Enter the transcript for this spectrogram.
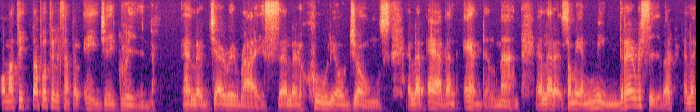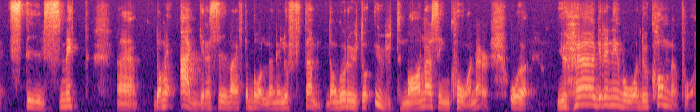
om man tittar på till exempel A.J. Green eller Jerry Rice eller Julio Jones eller även Edelman eller som är en mindre receiver eller Steve Smith. Eh, de är aggressiva efter bollen i luften. De går ut och utmanar sin corner. Och ju högre nivå du kommer på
